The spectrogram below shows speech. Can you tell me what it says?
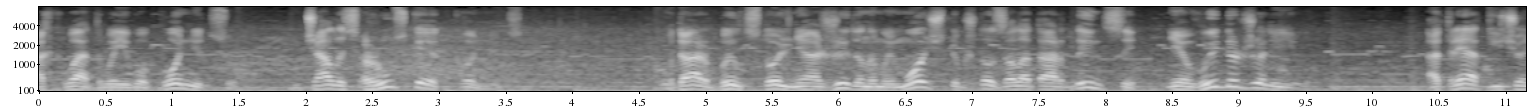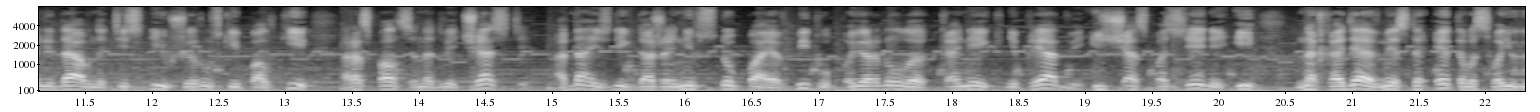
охватывая его конницу, мчалась русская конница. Удар был столь неожиданным и мощным, что золотоордынцы не выдержали его. Отряд, еще недавно теснивший русские полки, распался на две части. Одна из них, даже не вступая в битву, повернула коней к непрядве, ища спасения и находя вместо этого свою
